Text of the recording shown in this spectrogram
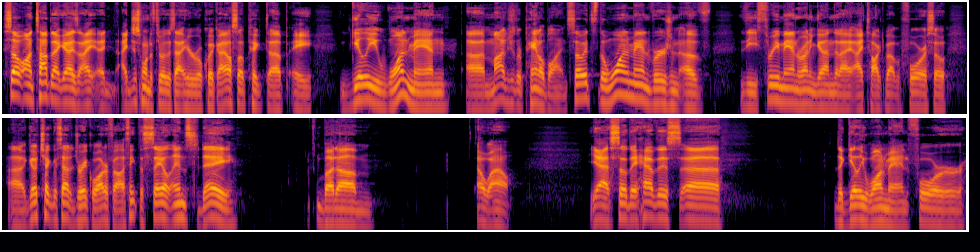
so on top of that guys i i, I just want to throw this out here real quick i also picked up a Ghillie one man uh, modular panel blind so it's the one man version of the three man running gun that I, I, talked about before. So uh, go check this out at Drake Waterfowl. I think the sale ends today, but um, oh wow, yeah. So they have this uh, the Ghillie one man for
